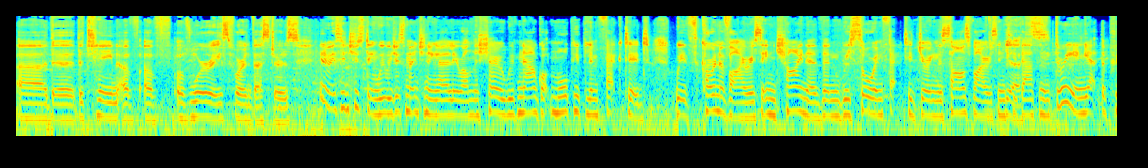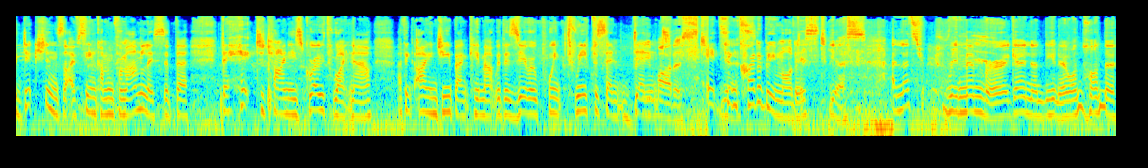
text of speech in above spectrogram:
uh, the the chain of, of, of worries for investors. You know, it's interesting. We were just mentioning earlier on the show, we've now got more people infected with coronavirus in China than we saw infected during the SARS virus in yes. 2003. And yet the predictions that I've seen coming from analysts of the, the hit to Chinese growth right now, I think ING Bank came out with a 0.3% dent. modest. It's yes. incredibly modest. Yes. And let's remember, again, you know, on, on the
